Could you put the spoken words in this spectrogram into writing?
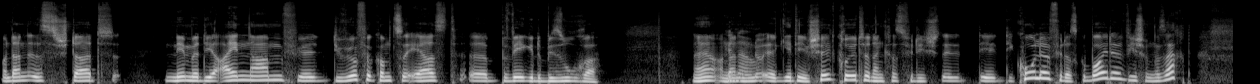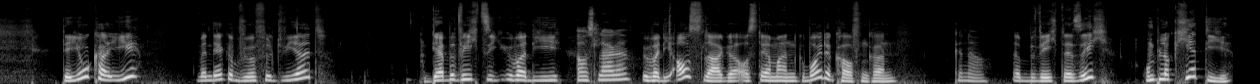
und dann ist statt nehme die Einnahmen für die Würfel kommt zuerst äh, bewegende Besucher. Ne? Und dann Genau. äh, geht die Schildkröte, dann kriegst du für die, die, die Kohle für das Gebäude, wie schon gesagt. Der Yokai, wenn der gewürfelt wird, der bewegt sich über die, Auslage? über die Auslage, aus der man Gebäude kaufen kann, Genau. Äh, bewegt er sich und blockiert die.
